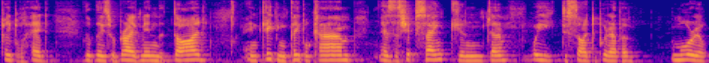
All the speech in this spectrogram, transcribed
people had that these were brave men that died and keeping people calm as the ship sank, and um, we decided to put up a memorial.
